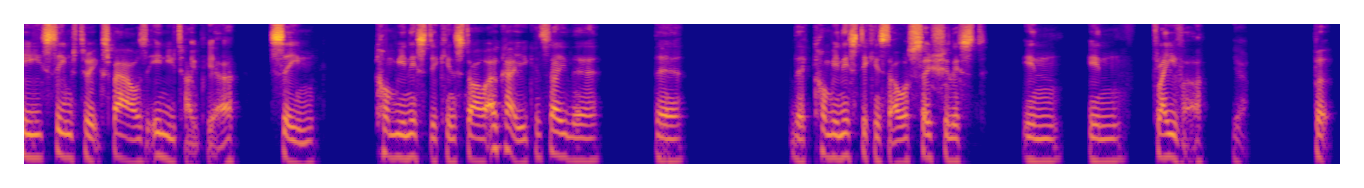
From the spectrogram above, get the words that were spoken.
he seems to espouse in Utopia seem communistic in style. Okay, you can say they're they're they're communistic in style or socialist in in flavour. Yeah. But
